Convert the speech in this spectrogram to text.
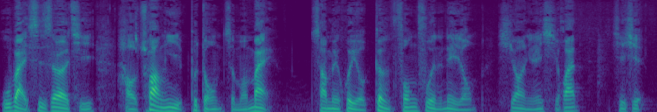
五百四十二期“好创意不懂怎么卖”，上面会有更丰富的内容，希望你能喜欢，谢谢。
